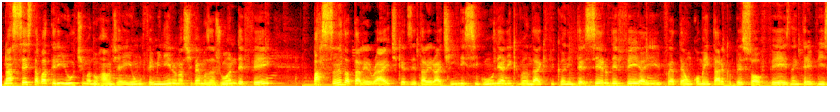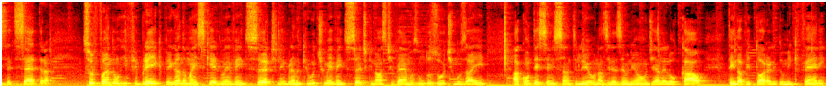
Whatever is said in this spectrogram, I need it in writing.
Na sexta bateria e última do round aí, um feminino, nós tivemos a Joanne Defey passando a Tyler Wright, quer dizer, Tyler Wright indo em segundo e a Nick Van Dyke ficando em terceiro. Defey aí foi até um comentário que o pessoal fez na entrevista, etc. Surfando um riff break, pegando uma esquerda, um evento search. Lembrando que o último evento search que nós tivemos, um dos últimos aí, aconteceu em St. Leo, nas Ilhas Reunião, onde ela é local, tendo a vitória ali do Mick Fanning.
